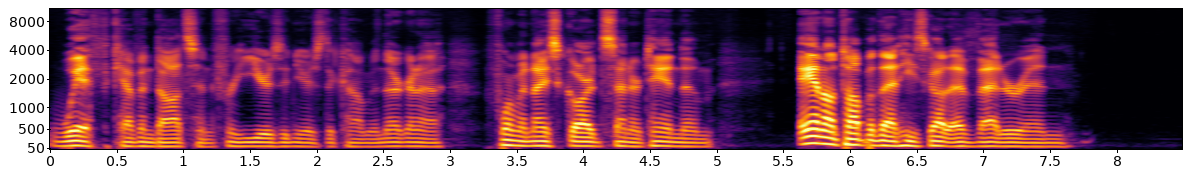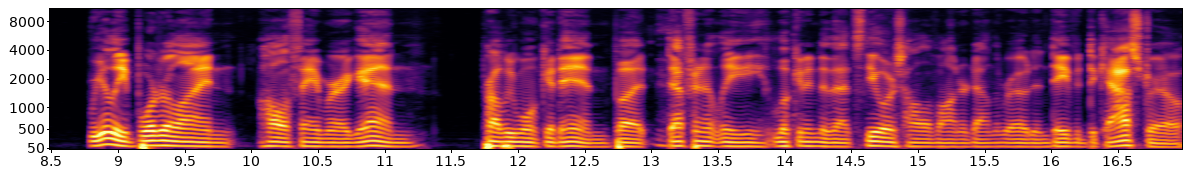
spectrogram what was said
with Kevin Dotson for years and years to come, and they're going to form a nice guard center tandem. And on top of that, he's got a veteran, really borderline Hall of Famer again. Probably won't get in, but definitely looking into that Steelers Hall of Honor down the road, and David DeCastro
